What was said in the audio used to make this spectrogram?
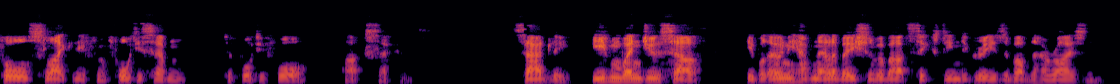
falls slightly from 47 to 44 arc seconds. Sadly, even when due south, it will only have an elevation of about 16 degrees above the horizon,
